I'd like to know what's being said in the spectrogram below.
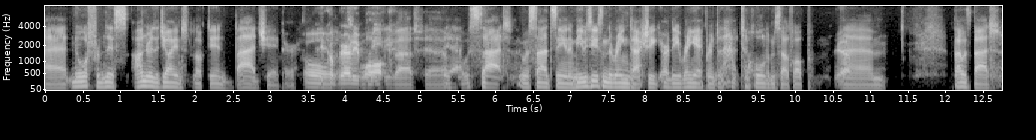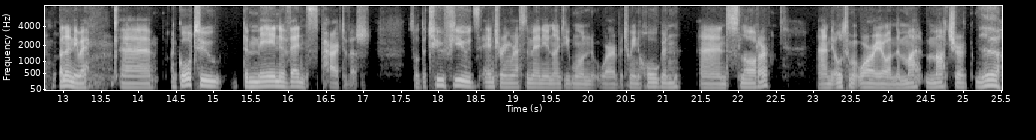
Uh, note from this: Andre the Giant looked in bad shape here. Oh, he could barely was walk. Really bad. Yeah. Yeah, it was sad. It was sad seeing him. He was using the ring to actually, or the ring apron to to hold himself up. Yeah. Um, that was bad. But anyway, uh, I go to the main events part of it. So the two feuds entering WrestleMania 91 were between Hogan and Slaughter, and the Ultimate Warrior and the ma- Macho ugh,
